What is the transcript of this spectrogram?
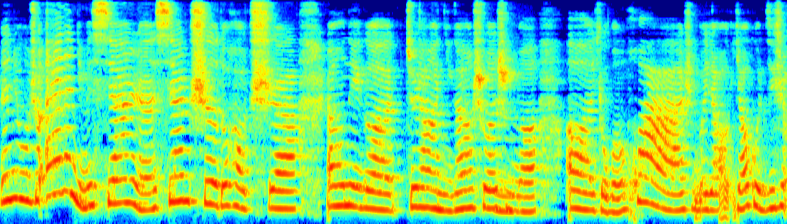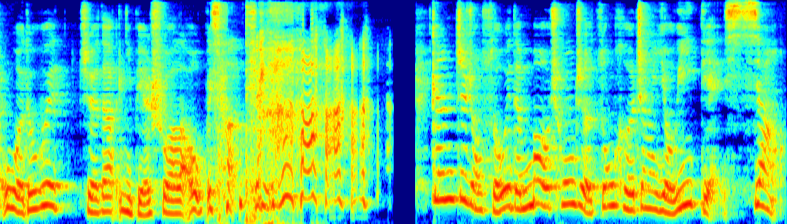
人家就会说，哎，那你们西安人，西安吃的多好吃啊，然后那个就像你刚刚说什么，呃，有文化啊，什么摇摇滚精神，我都会觉得你别说了，我不想听，跟这种所谓的冒充者综合症有一点像。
